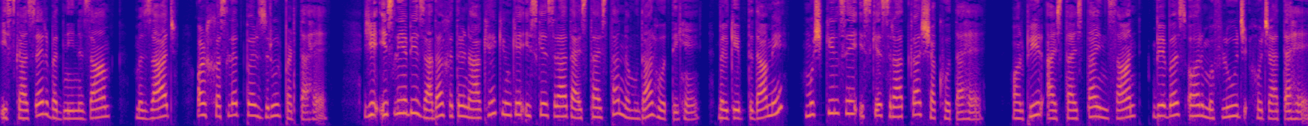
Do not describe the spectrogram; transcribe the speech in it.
اس کا اثر بدنی نظام، مزاج اور خصلت پر ضرور پڑتا ہے۔ یہ اس لیے بھی زیادہ خطرناک ہے کیونکہ اس کے اثرات آہستہ آہستہ نمودار ہوتے ہیں، بلکہ ابتدا میں مشکل سے اس کے اثرات کا شک ہوتا ہے، اور پھر آہستہ آہستہ انسان بے بس اور مفلوج ہو جاتا ہے۔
